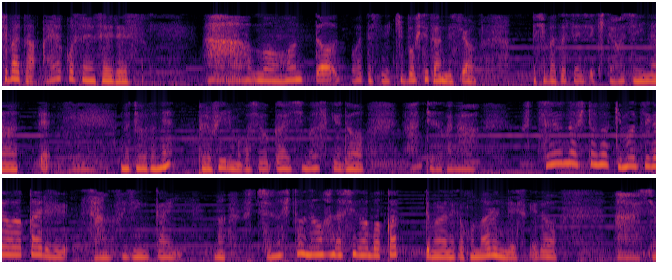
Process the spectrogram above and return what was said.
柴田彩子先生です。ああ、もう本当、私ね、希望してたんですよ。柴田先生来てほしいなって。うん、後ほどね、プロフィールもご紹介しますけど、なんていうのかな、普通の人の気持ちがわかる産婦人科医。まあ、普通の人のお話が分かってもらわなきゃ困るんですけど、まあ、正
